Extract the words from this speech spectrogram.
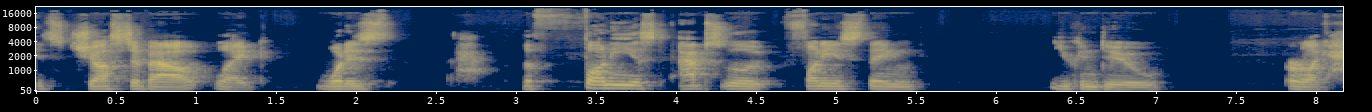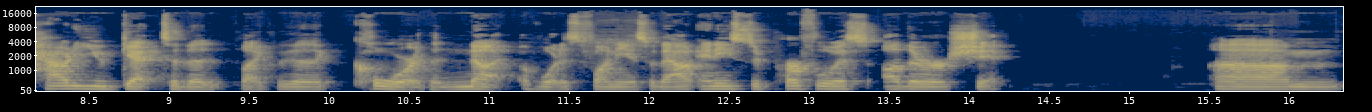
It's just about like what is funniest absolute funniest thing you can do? Or like how do you get to the like the core the nut of what is funniest without any superfluous other shit? Um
